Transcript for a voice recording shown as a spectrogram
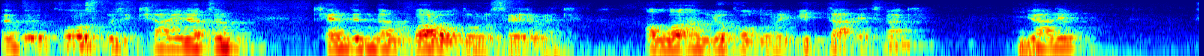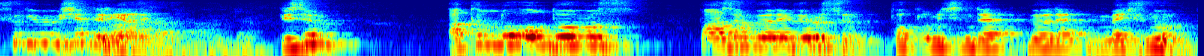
Ve böyle koskoca kainatın kendinden var olduğunu söylemek, Allah'ın yok olduğunu iddia etmek yani şu gibi bir şeydir yani. Bizim akıllı olduğumuz bazen böyle görürsün toplum içinde böyle mecnun,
